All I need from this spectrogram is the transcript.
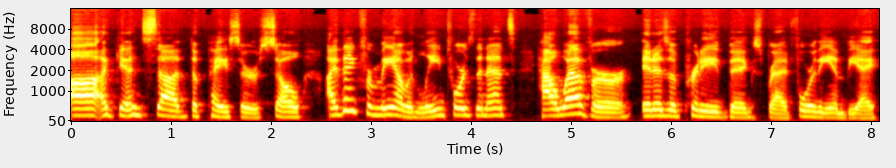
uh, against uh, the Pacers. So I think for me, I would lean towards the Nets. However, it is a pretty big spread for the NBA,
